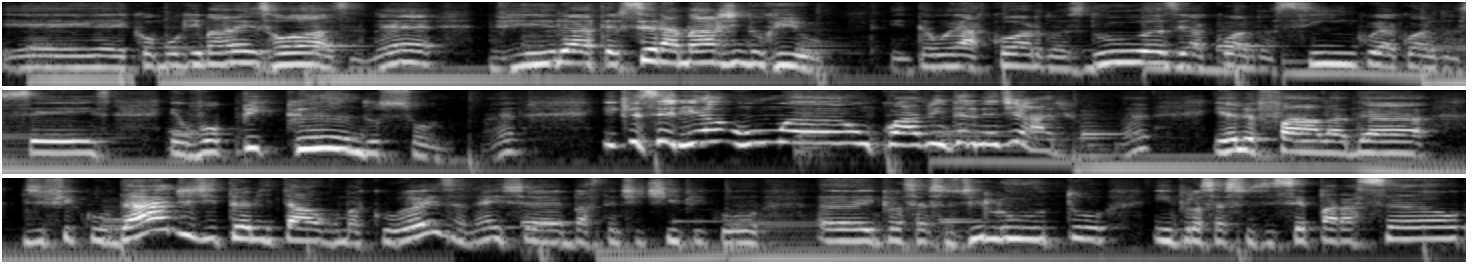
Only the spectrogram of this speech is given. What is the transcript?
É, como Guimarães Rosa, né? Vira a terceira margem do rio. Então eu acordo às duas, eu acordo às cinco, eu acordo às seis, eu vou picando o sono. Né? E que seria uma, um quadro intermediário. Né? Ele fala da dificuldade de tramitar alguma coisa, né? isso é bastante típico uh, em processos de luto, em processos de separação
